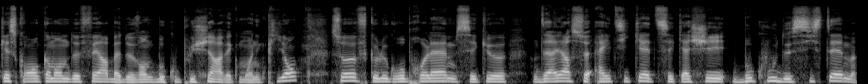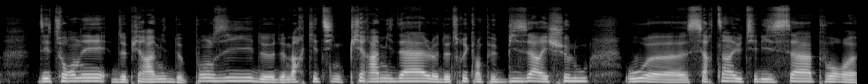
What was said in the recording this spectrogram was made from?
qu'est-ce qu'on recommande de faire? Bah, De vendre beaucoup plus cher avec moins de clients. Sauf que le gros problème, c'est que derrière ce high ticket, c'est caché beaucoup de systèmes détournés de pyramides de Ponzi, de, marketing pyramidal, de trucs un peu bizarres et chelous, où euh, certains utilisent ça pour, euh,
